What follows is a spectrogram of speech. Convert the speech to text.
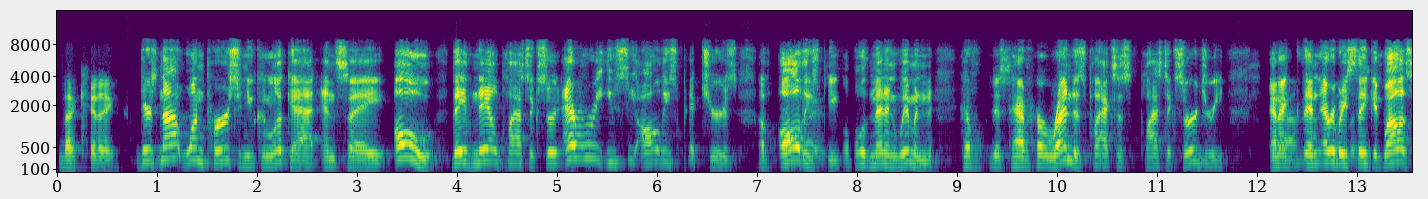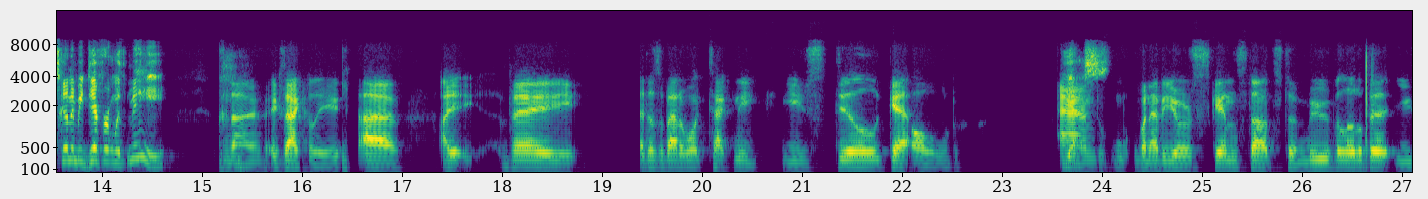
no kidding. there's not one person you can look at and say oh they've nailed plastic surgery every you see all these pictures of all these people both men and women have just have horrendous plastic plastic surgery and Yeah, i and everybody's thinking well it's going to be different with me No, exactly. Uh, I they. It doesn't matter what technique, you still get old. And Yes. whenever your skin starts to move a little bit, you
